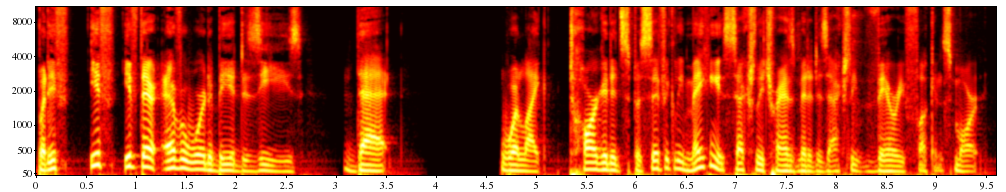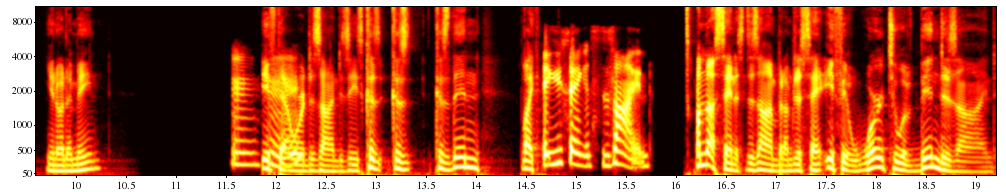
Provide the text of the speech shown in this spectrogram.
But if if if there ever were to be a disease that were like targeted specifically, making it sexually transmitted is actually very fucking smart. You know what I mean? If that Mhm. were a design disease, because because because then like Are you saying it's designed? I'm not saying it's designed, but I'm just saying if it were to have been designed,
